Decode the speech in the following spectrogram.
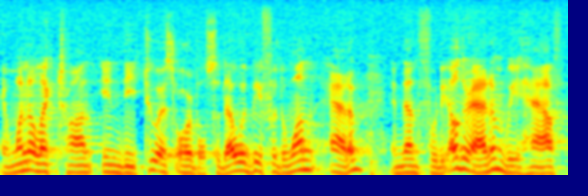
and one electron in the 2s orbital. So that would be for the one atom. And then for the other atom, we have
